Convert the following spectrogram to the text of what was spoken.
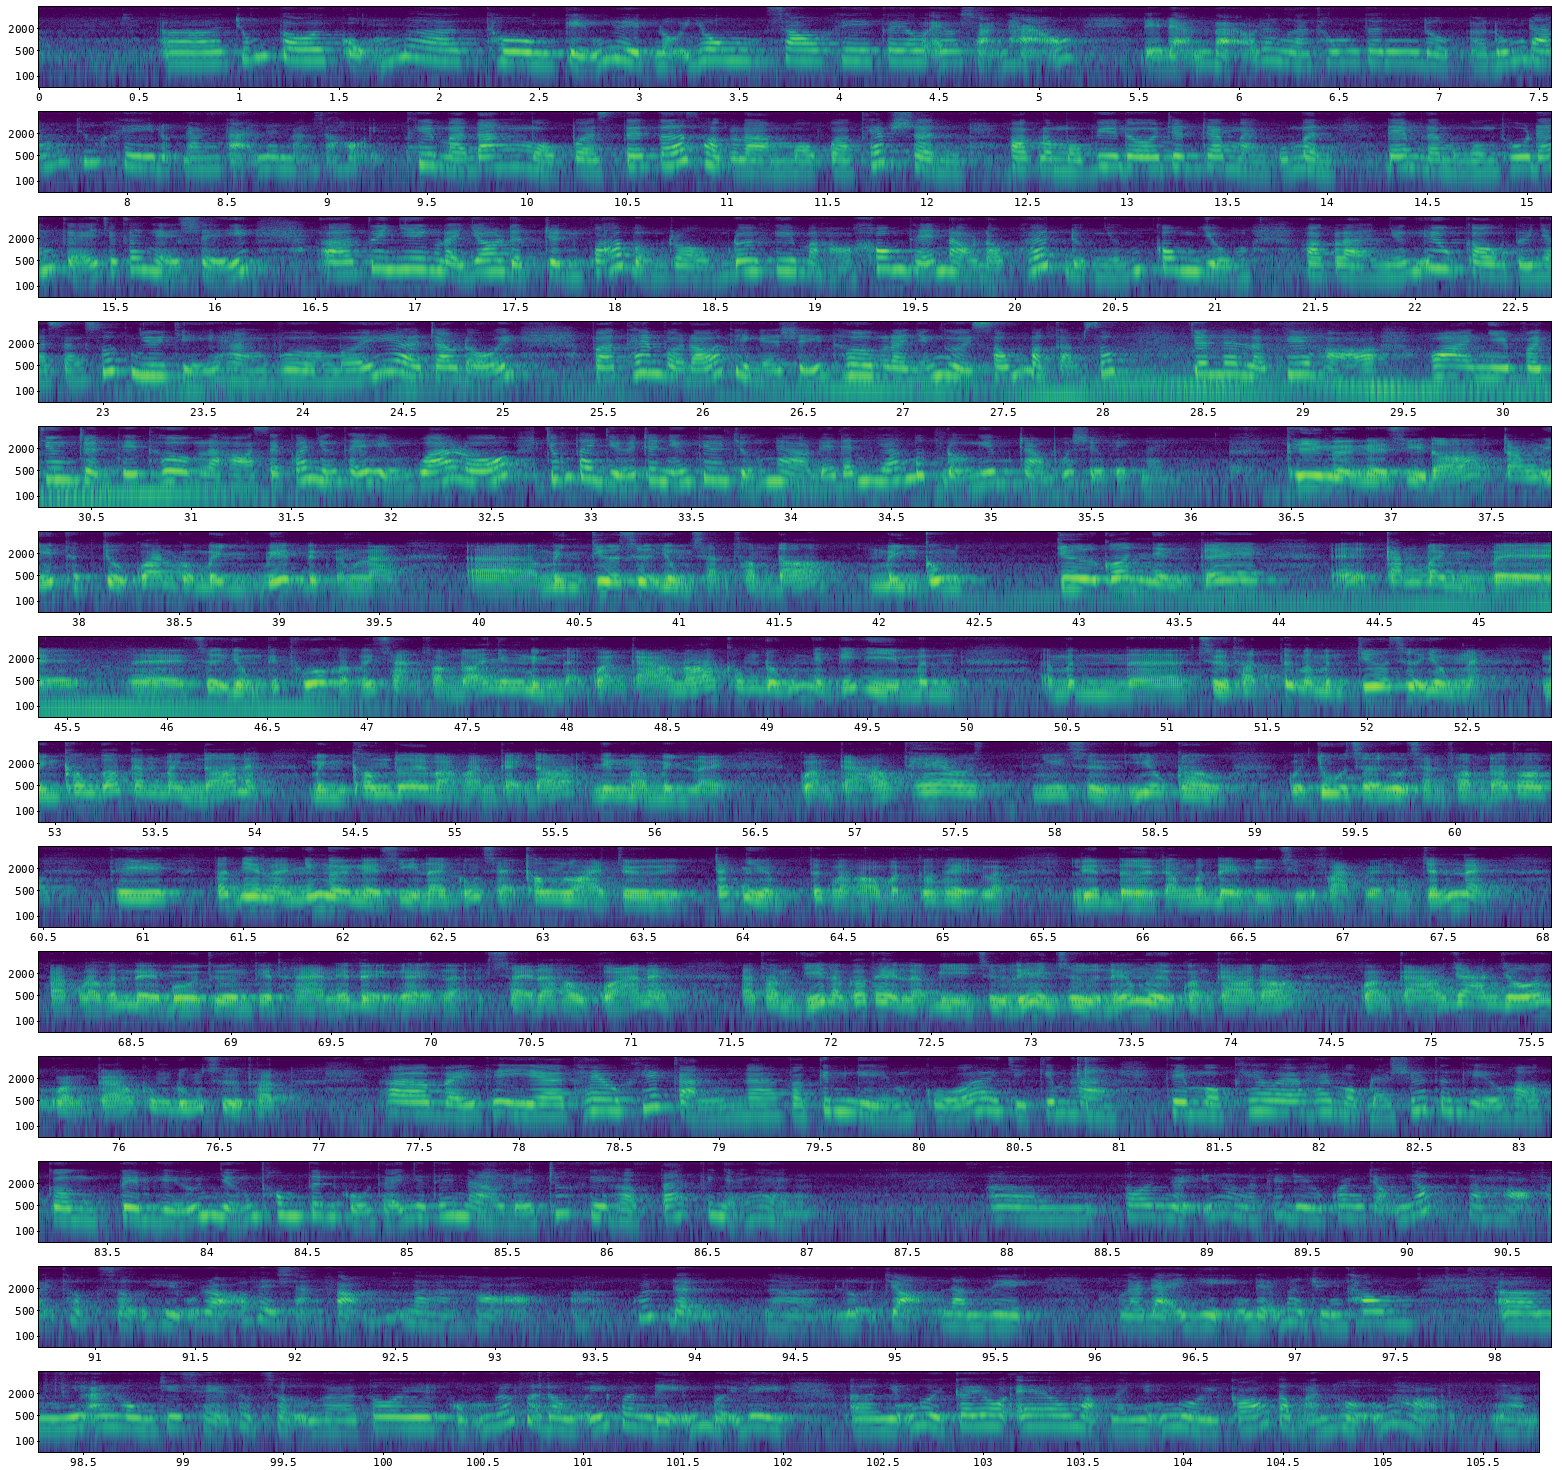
À, chúng tôi cũng à, thường kiểm duyệt nội dung sau khi KOL soạn thảo để đảm bảo rằng là thông tin được à, đúng đắn trước khi được đăng tải lên mạng xã hội. Khi mà đăng một status hoặc là một caption hoặc là một video trên trang mạng của mình đem lại một nguồn thu đáng kể cho các nghệ sĩ. À, tuy nhiên là do lịch trình quá bận rộn, đôi khi mà họ không thể nào đọc hết được những công dụng hoặc là những yêu cầu từ nhà sản xuất như chị Hằng vừa mới trao đổi. Và thêm vào đó thì nghệ sĩ thường là những người sống bằng cảm xúc, cho nên là khi họ hòa nhịp vào chương trình trình thì thường là họ sẽ có những thể hiện quá lố. Chúng ta dựa trên những tiêu chuẩn nào để đánh giá mức độ nghiêm trọng của sự việc này? Khi người nghệ sĩ đó trong ý thức chủ quan của mình biết được rằng là à, mình chưa sử dụng sản phẩm đó mình cũng chưa có những cái, căn bệnh về, về sử dụng cái thuốc hoặc cái sản phẩm đó nhưng mình đã quảng cáo nó không đúng những cái gì mình mình à, sự thật. Tức là mình chưa sử dụng này mình không có căn bệnh đó này mình không rơi vào hoàn cảnh đó nhưng mà mình lại quảng cáo theo như sự yêu cầu của chủ sở hữu sản phẩm đó thôi. Thì tất nhiên là những người nghệ sĩ này cũng sẽ không loại trừ trách nhiệm tức là họ vẫn có thể là liên đới trong vấn đề bị xử phạt về hành chính này hoặc là vấn đề bồi thường thiệt hại nếu để gây ra, xảy ra hậu quả này. À, thậm chí là có thể là bị xử lý hình sự nếu người quảng cáo đó quảng cáo gian dối quảng cáo không đúng sự thật. À, vậy thì ờ, theo khía cạnh ờ, và kinh nghiệm của chị Kim Hằng thì một KOL hay một đại sứ thương hiệu họ cần tìm hiểu những thông tin cụ thể như thế nào để trước khi hợp tác với nhãn hàng ạ? À, tôi nghĩ rằng là cái điều quan trọng nhất là họ phải thật sự hiểu rõ về sản phẩm mà họ à, quyết định à, lựa chọn làm việc hoặc là đại diện để mà truyền thông à, như anh Hùng chia sẻ thật sự là tôi cũng rất là đồng ý quan điểm bởi vì à, những người KOL hoặc là những người có tầm ảnh hưởng họ à,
